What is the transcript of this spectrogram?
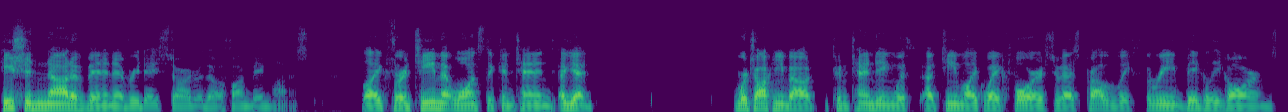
He should not have been an everyday starter, though, if I'm being honest. Like for a team that wants to contend, again, we're talking about contending with a team like Wake Forest, who has probably three big league arms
